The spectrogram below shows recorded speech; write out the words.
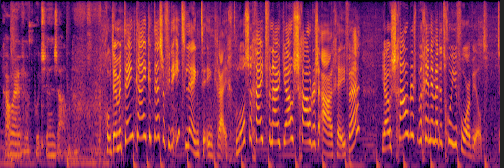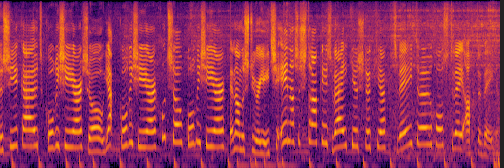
Ik ga maar even poetsen en zadelen. Goed, en meteen kijken Tess of je er iets lengte in krijgt. Lossigheid vanuit jouw schouders aangeven. Hè? Jouw schouders beginnen met het goede voorbeeld. Tussen je kuit, corrigeer, zo, ja, corrigeer. Goed zo, corrigeer. En dan stuur je ietsje in als het strak is, wijk je een stukje. Twee teugels, twee achterbenen.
